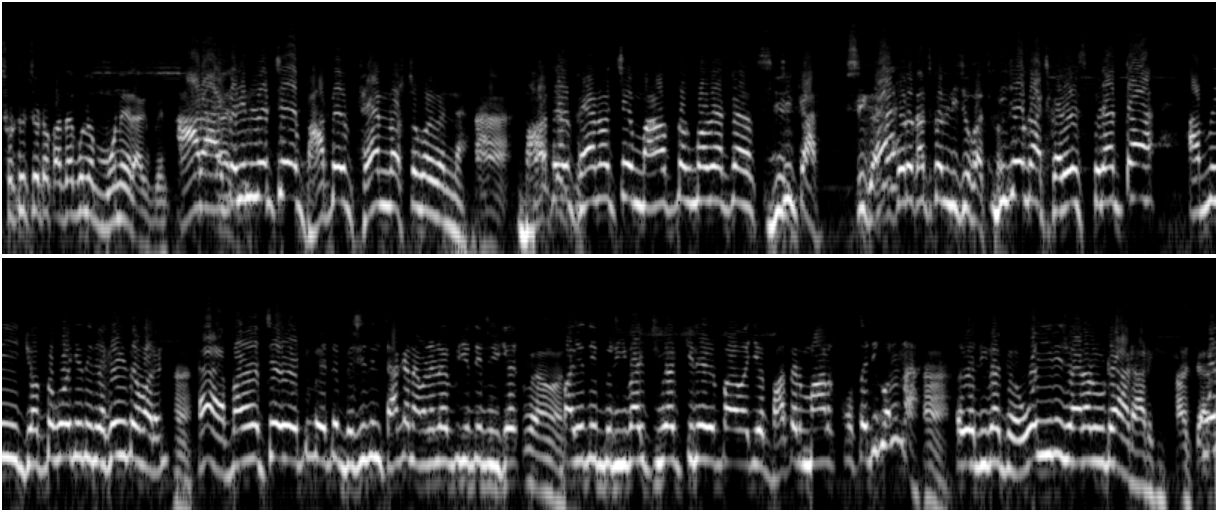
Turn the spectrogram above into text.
ছোট ছোট কথাগুলো মনে রাখবেন আর আরেকটা জিনিস হচ্ছে ভাতের ফ্যান নষ্ট করবেন না হ্যাঁ ভাতের ফ্যান হচ্ছে মারাত্মক ভাবে একটা স্টিকার হ্যাঁ? কাজ করে কাজ নিজেও কাজ করে আপনি যত করে যদি রেখে দিতে পারেন হ্যাঁ। হ্যাঁ মানে হচ্ছে একটু একটু বেশি দিন থাকে না মানে যদি রেখে- হ্যাঁ। বা যদি রিভাইভ টিভাইভ কিনে বা যে ভাতের মার তৈরি করে না হ্যাঁ। ওই রিভাইভ ওই জিনিস উঠে আর কি আচ্ছা। ওই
